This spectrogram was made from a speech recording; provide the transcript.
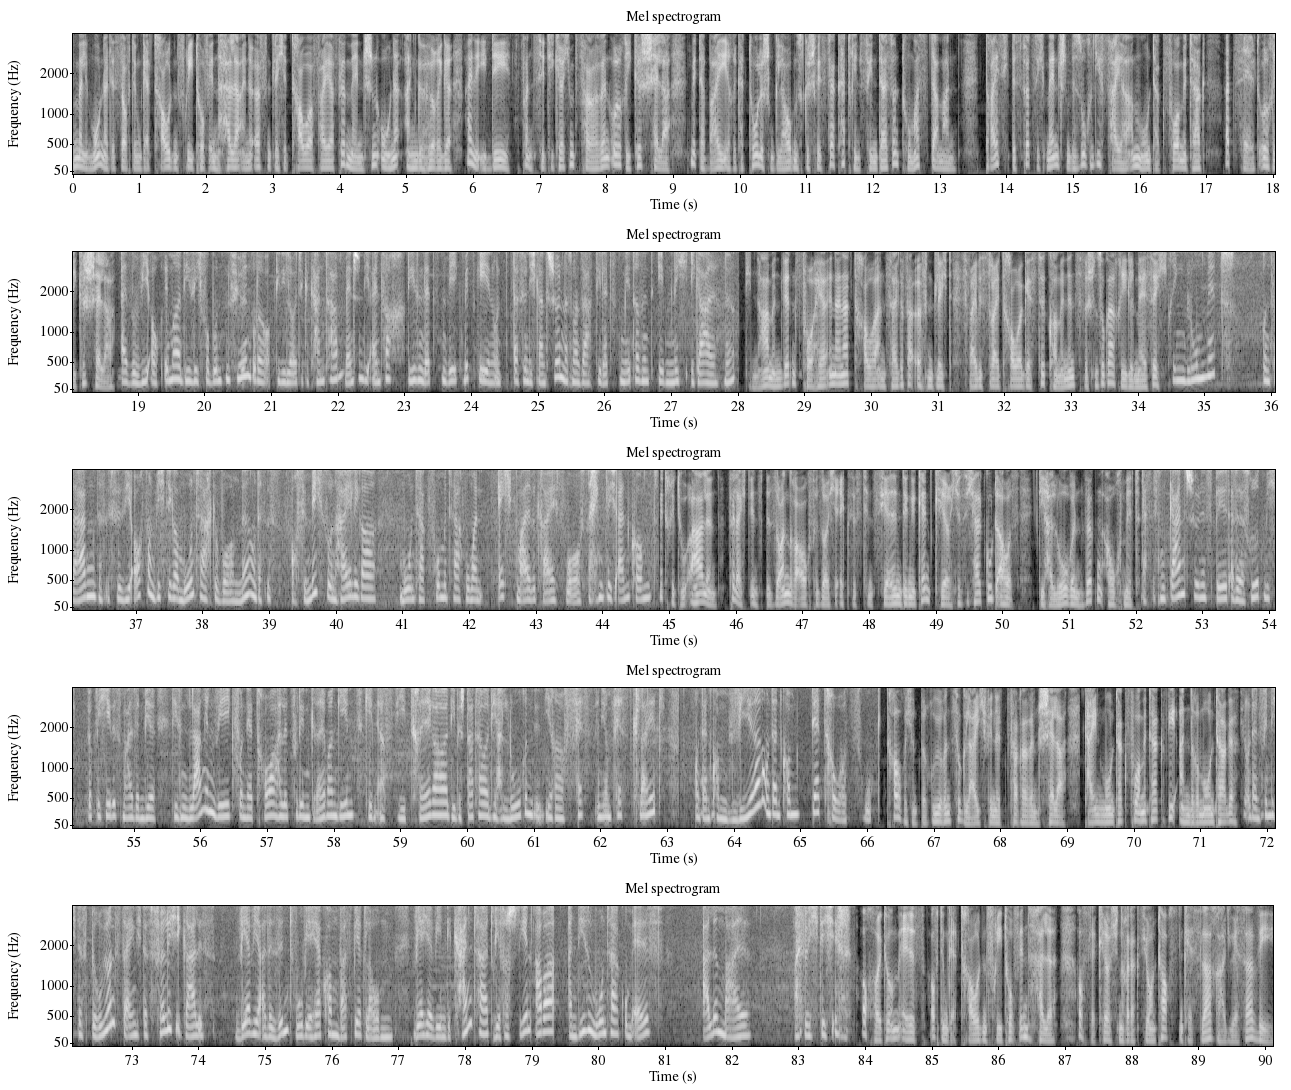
Einmal im Monat ist auf dem Gertraudenfriedhof in Halle eine öffentliche Trauerfeier für Menschen ohne Angehörige. Eine Idee von Citykirchenpfarrerin Ulrike Scheller. Mit dabei ihre katholischen Glaubensgeschwister Katrin Finteis und Thomas Dammann. 30 bis 40 Menschen besuchen die Feier am Montagvormittag, erzählt Ulrike Scheller. Also wie auch immer, die sich verbunden fühlen oder ob die die Leute gekannt haben. Menschen, die einfach diesen letzten Weg mitgehen. Und das finde ich ganz schön, dass man sagt, die letzten Meter sind eben nicht egal. Ne? Die Namen werden vorher in einer Traueranzeige veröffentlicht. Zwei bis drei Trauergäste kommen inzwischen sogar regelmäßig. Bringen Blumen mit und sagen, das ist für sie auch so ein wichtiger Montag geworden. Ne? Und das ist auch für mich so ein heiliger Montagvormittag, wo man echt mal begreift, worauf es eigentlich ankommt. Mit Ritualen, vielleicht insbesondere auch für solche existenziellen Dinge, kennt Kirche sich halt gut aus. Die Halloren wirken auch mit. Das ist ein ganz schönes Bild. Also das rührt mich wirklich jedes Mal, wenn wir diesen langen Weg von der Trauerhalle zu den Gräbern gehen, gehen erst die Träger, die Bestatter, die Halloren in, ihrer Fest, in ihrem Festkleid und dann kommen wir und dann kommt der Trauerzug. Traurig und berührend zugleich findet Pfarrerin Scheller. Kein Montagvormittag wie andere Montage. Und dann finde ich das Berührendste eigentlich, dass völlig egal ist, wer wir alle sind, wo wir herkommen, was wir glauben, wer hier wen gekannt hat. Wir verstehen aber an diesem Montag um elf alle mal, was wichtig ist. Auch heute um elf auf dem Gertraudenfriedhof in Halle. Aus der Kirchenredaktion Torsten Kessler, Radio SAW.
